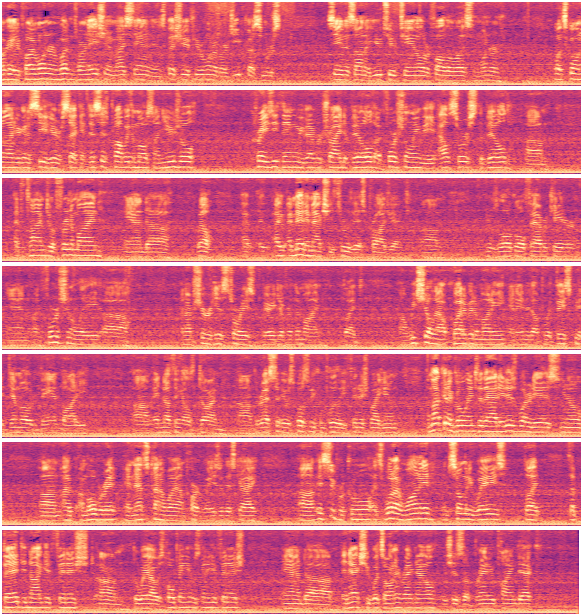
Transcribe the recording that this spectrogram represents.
Okay, you're probably wondering what in incarnation am I standing in, especially if you're one of our Jeep customers seeing this on a YouTube channel or follow us and wondering what's going on. You're going to see it here in a second. This is probably the most unusual, crazy thing we've ever tried to build. Unfortunately, we outsourced the build um, at the time to a friend of mine, and uh, well, I, I, I, met him actually through this project. Um, he was a local fabricator, and unfortunately, uh, and I'm sure his story is very different than mine, but uh, we shelled out quite a bit of money and ended up with basically a demoed van body um, and nothing else done. Um, the rest, of, it was supposed to be completely finished by him. I'm not going to go into that. It is what it is. You know, um, I, am over it, and that's kind of why I'm parting ways with this guy. Um, it's super cool. It's what I wanted in so many ways, but the bed did not get finished um, the way I was hoping it was going to get finished and uh, and actually what's on it right now, which is a brand new pine deck,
